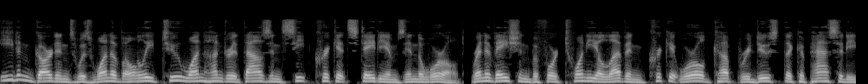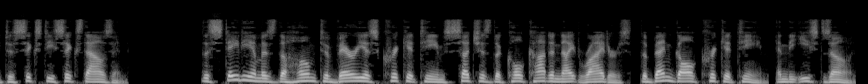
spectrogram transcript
Eden Gardens was one of only two 100,000-seat cricket stadiums in the world. Renovation before 2011 Cricket World Cup reduced the capacity to 66,000. The stadium is the home to various cricket teams such as the Kolkata Knight Riders, the Bengal cricket team, and the East Zone.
